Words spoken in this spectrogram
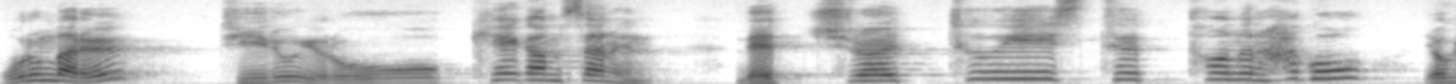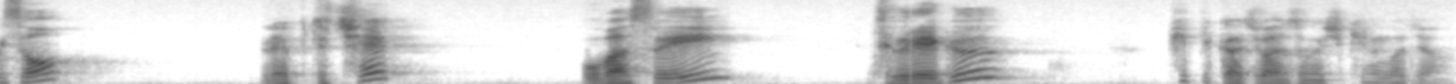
오른발을 뒤로 이렇게 감싸는 내추럴 트위스트 턴을 하고 여기서 레프트 책, 오바스웨이, 드래그, 피피까지 완성을 시키는 거죠.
